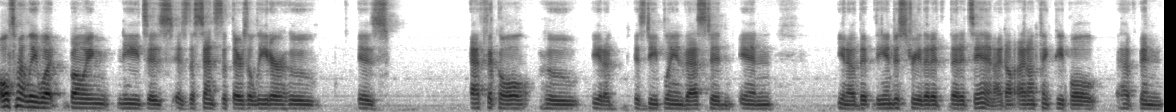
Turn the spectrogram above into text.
ultimately what Boeing needs is is the sense that there's a leader who is ethical, who you know is deeply invested in you know the, the industry that it that it's in. I don't I don't think people have been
